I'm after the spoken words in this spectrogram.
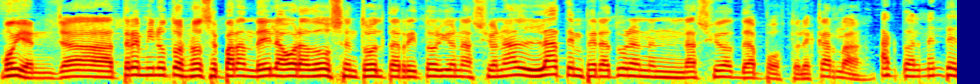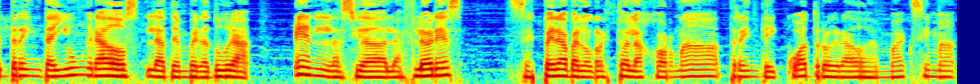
Muy bien, ya tres minutos nos separan de la hora 2 en todo el territorio nacional. La temperatura en la ciudad de Apóstoles. Carla. Actualmente 31 grados la temperatura en la ciudad de Las Flores. Se espera para el resto de la jornada 34 grados de máxima,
